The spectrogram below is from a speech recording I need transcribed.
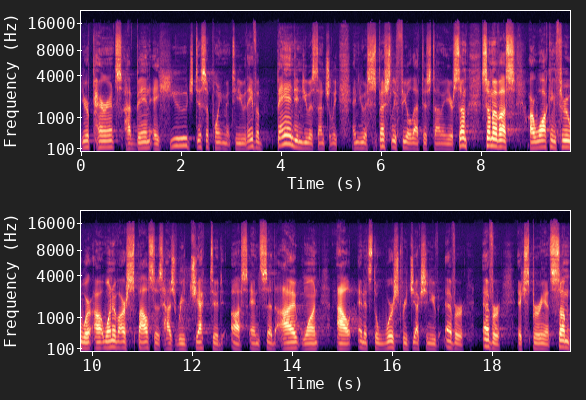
your parents have been a huge disappointment to you. They've abandoned you essentially, and you especially feel that this time of year. Some, some of us are walking through where uh, one of our spouses has rejected us and said, I want out, and it's the worst rejection you've ever ever experienced. Some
